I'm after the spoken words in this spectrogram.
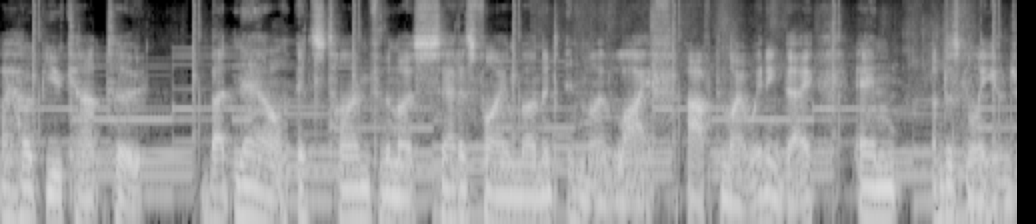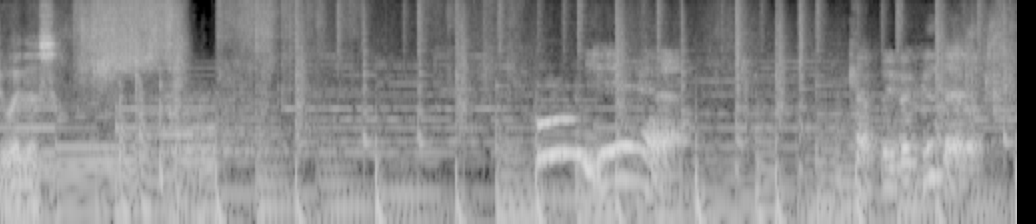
I hope you can't too. But now it's time for the most satisfying moment in my life after my wedding day, and I'm just gonna let you enjoy this. Oh yeah! Can't believe how good that looks.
